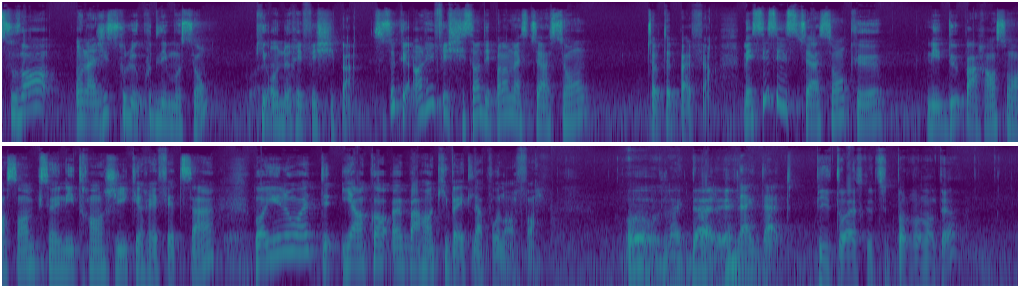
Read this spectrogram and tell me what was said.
Souvent, on agit sous le coup de l'émotion, puis on ne réfléchit pas. C'est sûr qu'en réfléchissant, dépendant de la situation, tu vas peut-être pas le faire. Mais si c'est une situation que les deux parents sont ensemble, puis c'est un étranger qui aurait fait ça, bon, you know what? Il y a encore un parent qui va être là pour l'enfant. Oh, like that, eh? Like that. Puis toi, est-ce que tu te portes volontaire?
